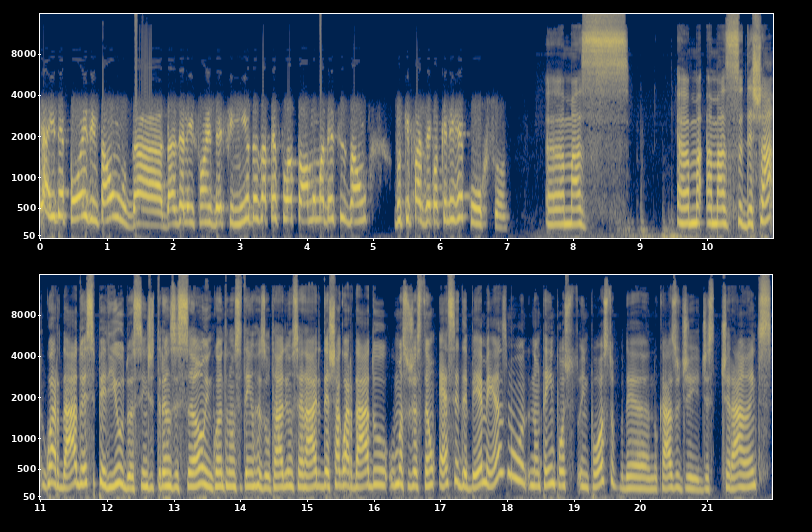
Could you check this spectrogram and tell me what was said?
E aí, depois, então, da, das eleições definidas, a pessoa toma uma decisão do que fazer com aquele recurso. Uh, mas Uh, mas deixar guardado esse período assim de transição, enquanto não se tem um resultado e um cenário, deixar guardado uma sugestão CDB mesmo? Não tem imposto, imposto de, no caso de, de tirar antes,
